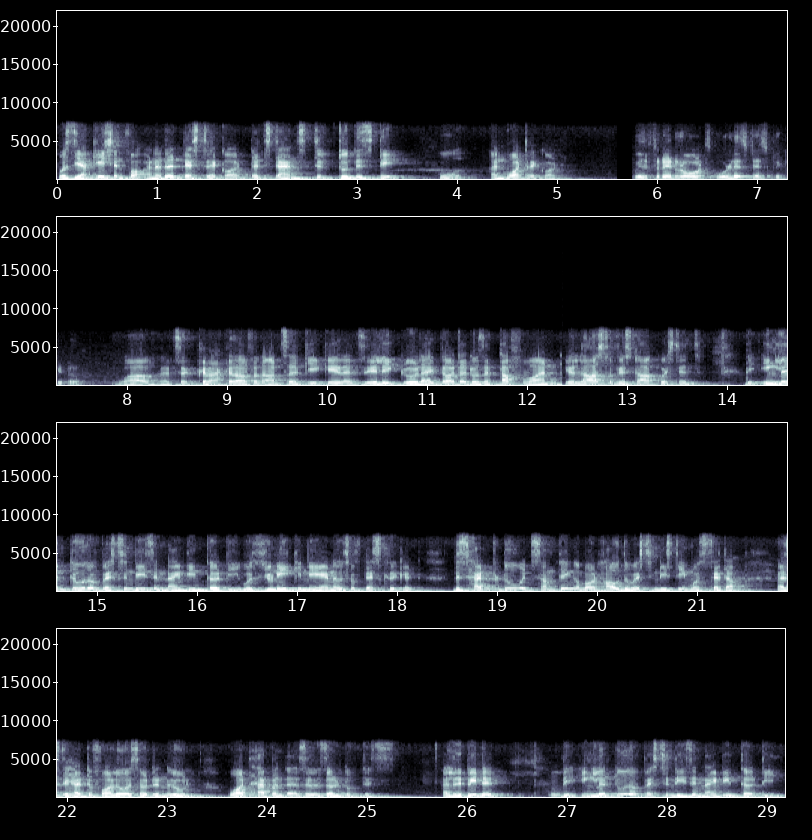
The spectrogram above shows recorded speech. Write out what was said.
was the occasion for another test record that stands to this day. Who and what record? Wilfred Rhodes, oldest Test cricketer. Wow, that's a cracker of an answer, KK. That's really good. I thought that was a tough one. Your last of your star questions. The England tour of West Indies in 1930 was unique in the annals of Test cricket. This had to do with something about how the West Indies team was set up, as they had to follow a certain rule. What happened as a result of this? I'll repeat it. Hmm. The England tour of West Indies in 1930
